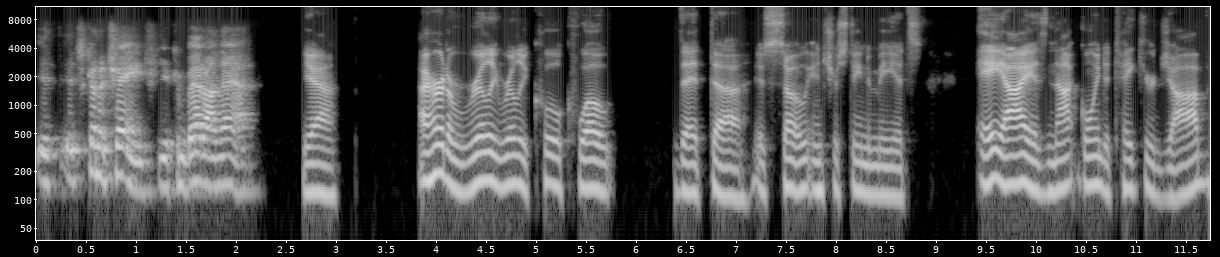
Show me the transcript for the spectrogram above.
it, it's going to change. You can bet on that. Yeah, I heard a really really cool quote that uh, is so interesting to me. It's AI is not going to take your job.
